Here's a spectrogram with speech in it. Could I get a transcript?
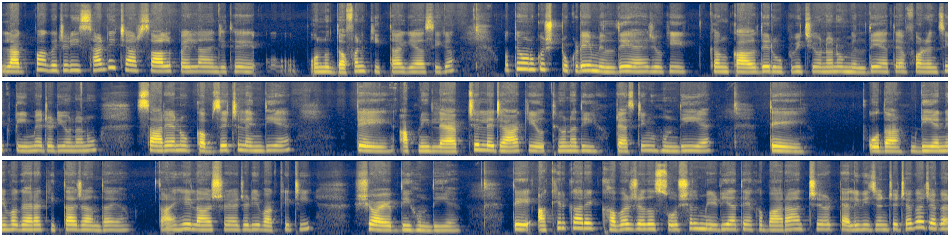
ਲਗਭਗ ਜਿਹੜੀ 4.5 ਸਾਲ ਪਹਿਲਾਂ ਜਿੱਥੇ ਉਹਨੂੰ ਦਫਨ ਕੀਤਾ ਗਿਆ ਸੀਗਾ, ਉੱਥੇ ਹੁਣ ਕੁਝ ਟੁਕੜੇ ਮਿਲਦੇ ਆ ਜੋ ਕਿ ਕੰਕਾਲ ਦੇ ਰੂਪ ਵਿੱਚ ਹੀ ਉਹਨਾਂ ਨੂੰ ਮਿਲਦੇ ਆ ਤੇ ਫੋਰੈਂਸਿਕ ਟੀਮ ਹੈ ਜਿਹੜੀ ਉਹਨਾਂ ਨੂੰ ਸਾਰਿਆਂ ਨੂੰ ਕਬਜ਼ੇ 'ਚ ਲੈਂਦੀ ਹੈ ਤੇ ਆਪਣੀ ਲੈਬ 'ਚ ਲਿਜਾ ਕੇ ਉੱਥੇ ਉਹਨਾਂ ਦੀ ਟੈਸਟਿੰਗ ਹੁੰਦੀ ਹੈ ਤੇ ਉਹਦਾ ਡੀਐਨਏ ਵਗੈਰਾ ਕੀਤਾ ਜਾਂਦਾ ਆ, ਤਾਂ ਇਹ ਲਾਸ਼ ਹੈ ਜਿਹੜੀ ਵਾਕਈ 'ਚ ਹੀ ਸ਼ੁਆਇਬ ਦੀ ਹੁੰਦੀ ਹੈ। ਤੇ ਆਖਿਰਕਾਰ ਇੱਕ ਖਬਰ ਜਦੋਂ ਸੋਸ਼ਲ ਮੀਡੀਆ ਤੇ ਅਖਬਾਰਾਂ 'ਚ ਟੈਲੀਵਿਜ਼ਨ 'ਚ ਜਗ੍ਹਾ ਜਗ੍ਹਾ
